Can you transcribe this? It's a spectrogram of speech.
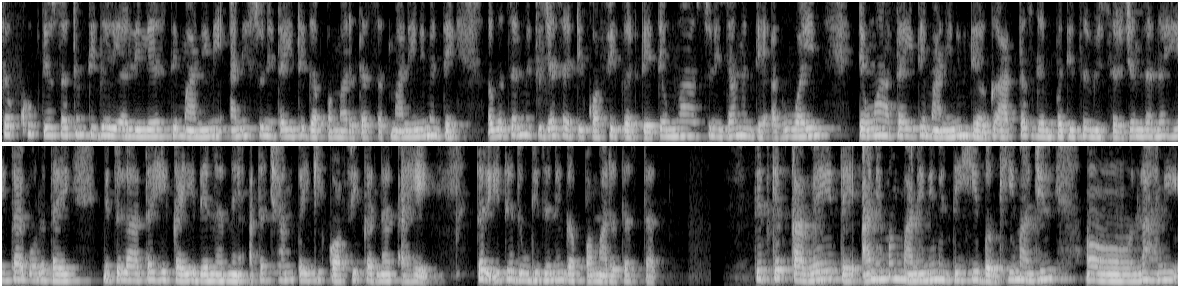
तर खूप दिवसातून ती घरी आलेली असते मानिनी आणि सुनीता इथे गप्पा मारत असतात. मानिनी म्हणते अगं जर मी तुझ्यासाठी कॉफी करते. तेव्हा सुनीता म्हणते अगं वाईन तेव्हा आता इथे मानिनी म्हणते अगं आत्ताच गणपतीचं विसर्जन झालं हे काय बोलत आहे? मी तुला आता हे काही देणार नाही आता छानपैकी कॉफी करणार आहे. तर इथे दोघीजणी गप्पा मारत असतात. तितक्यात काव्य येते आणि मग मानिनी म्हणते ही बघ ही माझी लहानी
